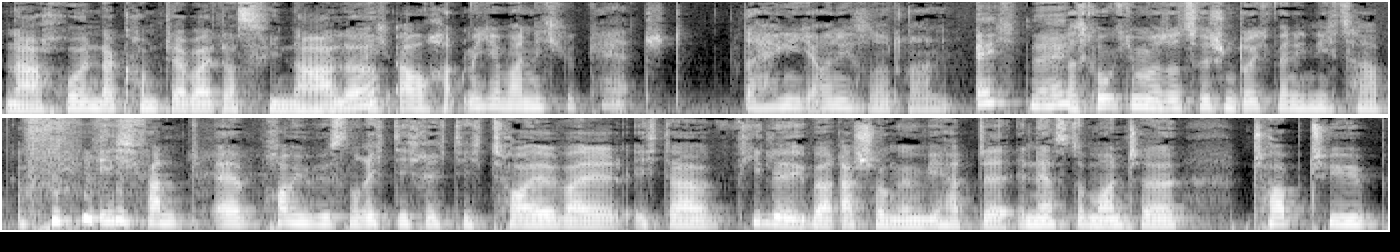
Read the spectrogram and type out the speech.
nachholen. Da kommt ja bald das Finale. Ich auch, hat mich aber nicht gecatcht. Da hänge ich auch nicht so dran. Echt, ne? Das gucke ich immer so zwischendurch, wenn ich nichts hab. ich fand äh, Promi-Büßen richtig, richtig toll, weil ich da viele Überraschungen irgendwie hatte. Ernesto Monte, Top-Typ,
